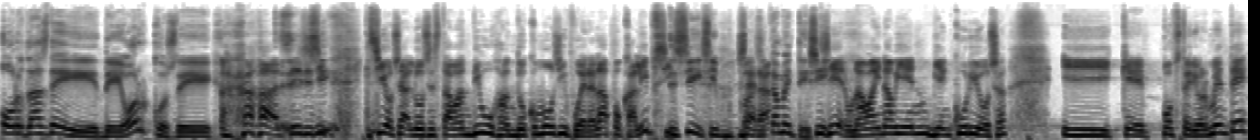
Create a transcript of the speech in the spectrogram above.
hordas de, de orcos, de... sí, sí, sí, sí. o sea, los estaban dibujando como si fuera el apocalipsis. Sí, sí, O sea, era- básicamente, sí. Sí, era una vaina bien, bien curiosa y que posteriormente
